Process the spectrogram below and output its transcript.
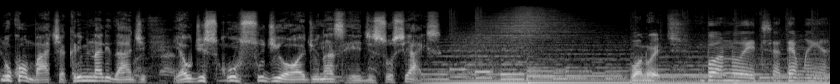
no combate à criminalidade e ao discurso de ódio nas redes sociais. Boa noite. Boa noite, até amanhã.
